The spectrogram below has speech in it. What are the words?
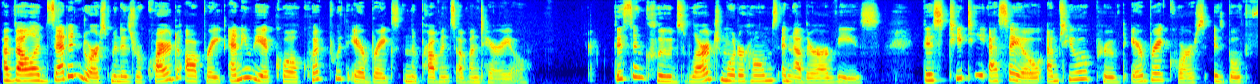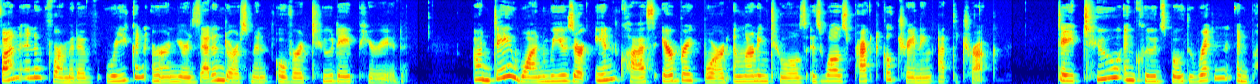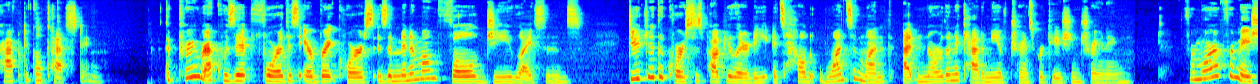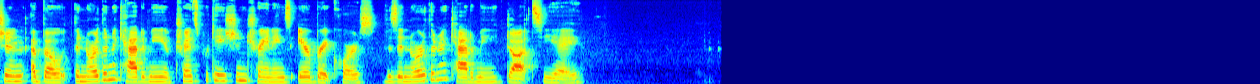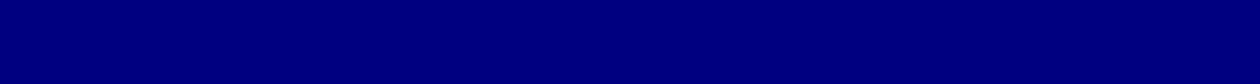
A valid Z endorsement is required to operate any vehicle equipped with air brakes in the province of Ontario. This includes large motorhomes and other RVs. This TTSAO MTO approved air brake course is both fun and informative where you can earn your Z endorsement over a two day period. On day one, we use our in class air brake board and learning tools as well as practical training at the truck. Day two includes both written and practical testing. The prerequisite for this air brake course is a minimum full G license. Due to the course's popularity, it's held once a month at Northern Academy of Transportation Training. For more information about the Northern Academy of Transportation Training's air brake course, visit northernacademy.ca.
